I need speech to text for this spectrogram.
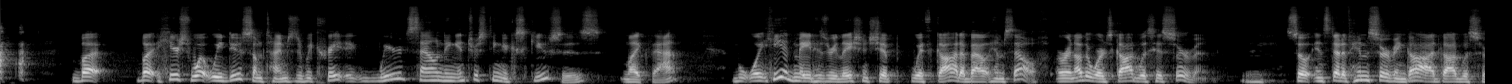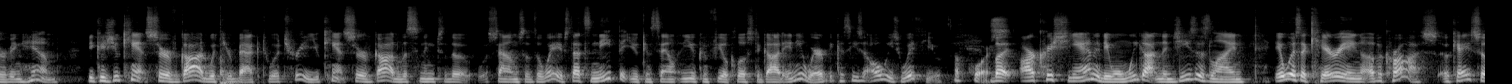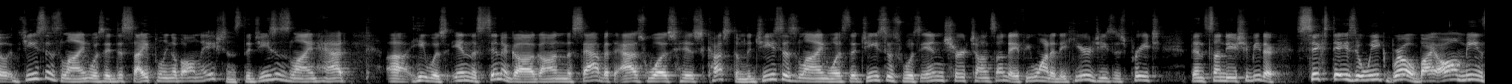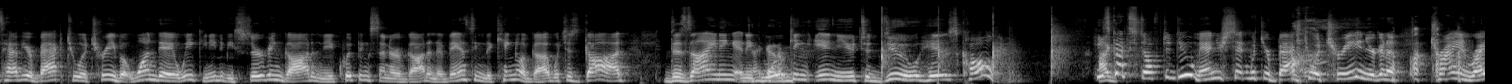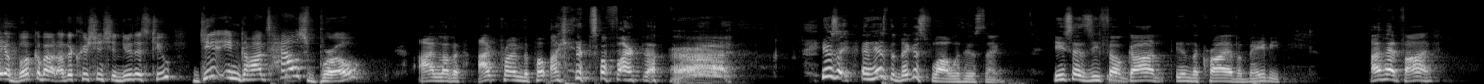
but but here's what we do sometimes is we create weird sounding, interesting excuses like that. But what he had made his relationship with God about himself, or in other words, God was his servant. Mm. So instead of him serving God, God was serving him. Because you can't serve God with your back to a tree. You can't serve God listening to the sounds of the waves. That's neat that you can sound, you can feel close to God anywhere because He's always with you. Of course. But our Christianity, when we got in the Jesus line, it was a carrying of a cross. Okay, so Jesus line was a discipling of all nations. The Jesus line had uh, he was in the synagogue on the Sabbath, as was his custom. The Jesus line was that Jesus was in church on Sunday. If you wanted to hear Jesus preach, then Sunday you should be there. Six days a week, bro, by all means, have your back to a tree, but one day a week, you need to be serving God in the equipping center of God and advancing the kingdom of God, which is God designing and got him. working in you to do his calling. He's got stuff to do, man. You're sitting with your back to a tree and you're going to try and write a book about other Christians should do this too? Get in God's house, bro. I love it. I prime the pump. I get him so fired up. here's a, and here's the biggest flaw with his thing. He says he felt God in the cry of a baby. I've had five,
